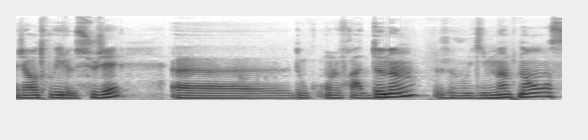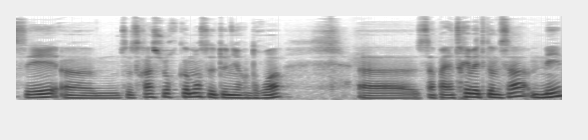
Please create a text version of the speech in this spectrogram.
J'ai retrouvé le sujet. donc on le fera demain, je vous le dis maintenant, ce sera sur comment se tenir droit. ça paraît très bête comme ça, mais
